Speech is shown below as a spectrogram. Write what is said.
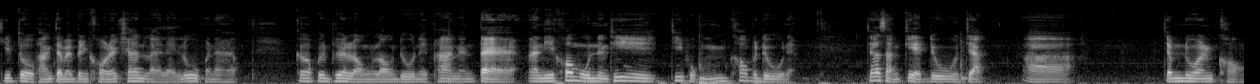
คริปโตพังแต่มันเป็นคอลเลกชันหลาย ๆ รูปนะครับ ก็เพื่อนๆลองลองดูในภาคนั้น แต่อันนี้ข้อมูลหนึ่งที่ที่ผมเข้ามาดูเนี่ยจะสังเกตดูจากจำนวนของ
